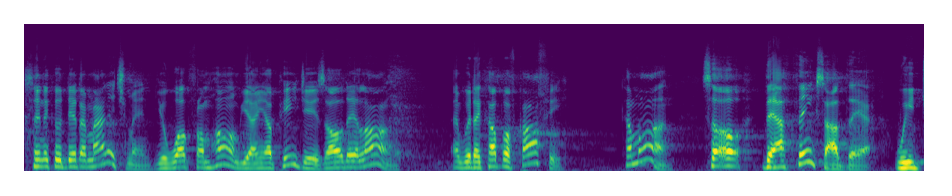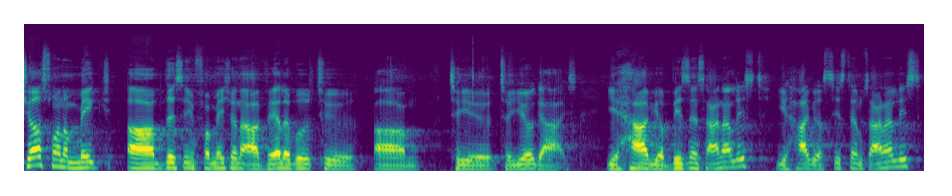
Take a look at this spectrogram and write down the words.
clinical data management. You work from home, you're in your PJs all day long, and with a cup of coffee. Come on. So there are things out there. We just want to make uh, this information available to, um, to, you, to you guys. You have your business analyst, you have your systems analyst,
